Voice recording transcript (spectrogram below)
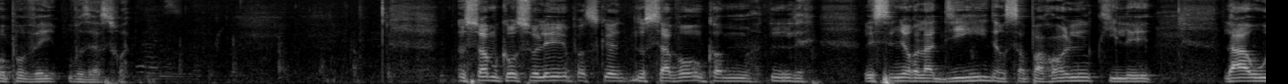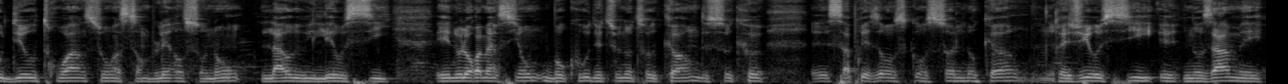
Vous pouvez vous asseoir. Nous sommes consolés parce que nous savons, comme le Seigneur l'a dit dans sa parole, qu'il est là où deux ou trois sont assemblés en son nom, là où il est aussi. Et nous le remercions beaucoup de tout notre cœur, de ce que euh, sa présence console nos cœurs, réjouit aussi euh, nos âmes et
